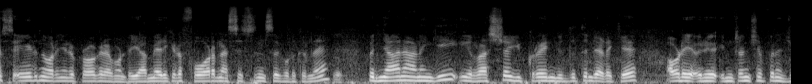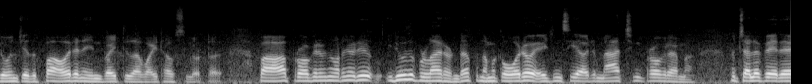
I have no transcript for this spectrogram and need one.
എസ് എയ്ഡ് എന്ന് പറഞ്ഞൊരു പ്രോഗ്രാം ഉണ്ട്. ഈ അമേരിക്കയുടെ ഫോറിൻ അസിസ്റ്റൻസ് കൊടുക്കുന്നത് ഇപ്പം ഞാനാണെങ്കിൽ ഈ റഷ്യ യുക്രൈൻ യുദ്ധത്തിന്റെ ഇടയ്ക്ക് അവിടെ ഒരു ഇന്റേൺഷിപ്പിന് ജോയിൻ ചെയ്തപ്പോൾ അവരെന്നെ ഇൻവൈറ്റ് ചെയ്താൽ വൈറ്റ് ഹൗസിലോട്ട് അപ്പോൾ ആ പ്രോഗ്രാം എന്ന് പറഞ്ഞാൽ ഒരു ഇരുപത് പിള്ളേരുണ്ട്. അപ്പോൾ നമുക്ക് ഓരോ ഏജൻസി ഒരു മാച്ചിങ് പ്രോഗ്രാമാണ് ഇപ്പോൾ ചില പേര്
